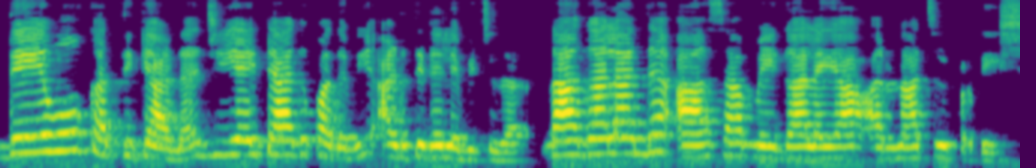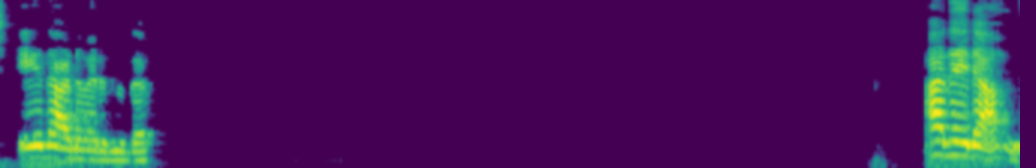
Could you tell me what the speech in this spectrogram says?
ദേവോ കത്തിക്കാണ് ജി ഐ ടാഗ് പദവി അടുത്തിടെ ലഭിച്ചത്. നാഗാലാൻഡ് ആസാം മേഘാലയ അരുണാചൽ പ്രദേശ് ഏതാണ് വരുന്നത്? അതെ രാഹുൽ.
